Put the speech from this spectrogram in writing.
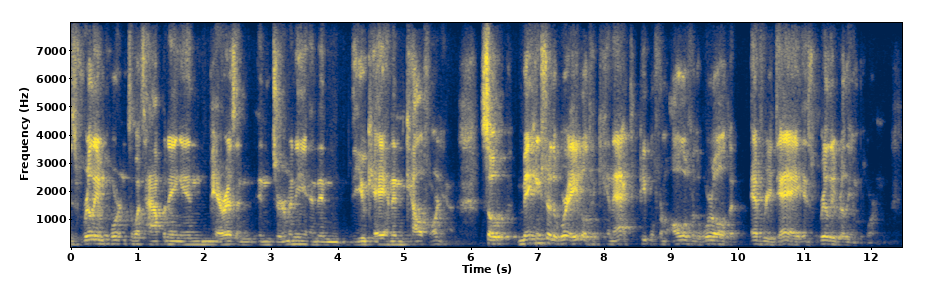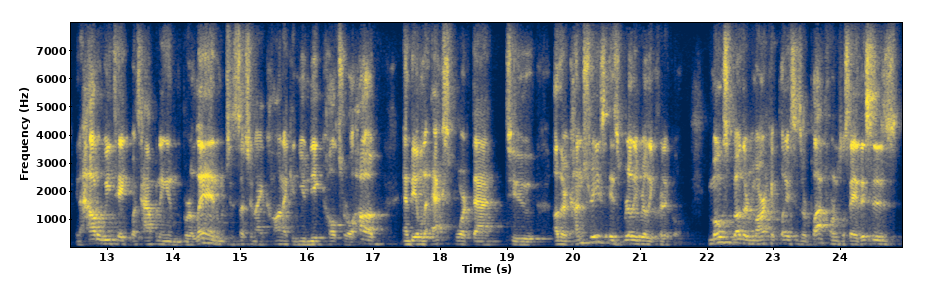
is really important to what's happening in Paris and in Germany and in the UK and in California. So making sure that we're able to connect people from all over the world every day is really, really important. You know, how do we take what's happening in Berlin, which is such an iconic and unique cultural hub, and be able to export that to other countries is really, really critical. Most other marketplaces or platforms will say this is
